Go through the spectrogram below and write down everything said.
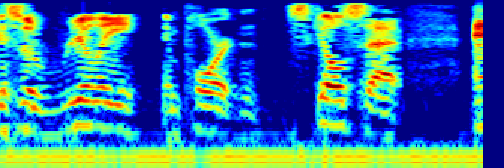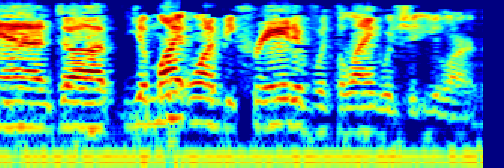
is a really important skill set and uh, you might want to be creative with the language that you learn.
